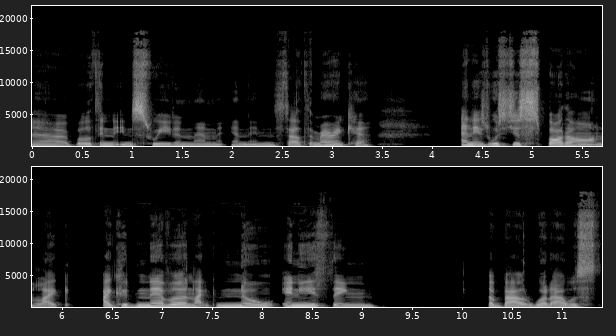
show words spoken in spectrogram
uh, both in in sweden and, and in south america and it was just spot on like i could never like know anything about what i was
